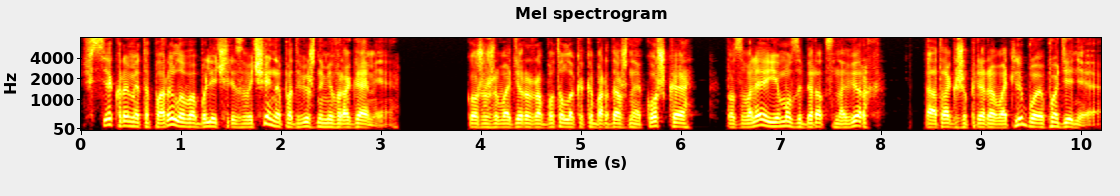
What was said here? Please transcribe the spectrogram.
Все, кроме Топорылова, были чрезвычайно подвижными врагами. Кожа живодёра работала как абордажная кошка, позволяя ему забираться наверх, а также прерывать любое падение.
